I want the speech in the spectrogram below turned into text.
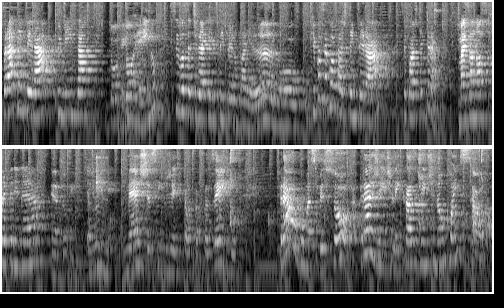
pra temperar, pimenta do reino. do reino. Se você tiver aqueles tempero baiano ou o que você gostar de temperar, você pode temperar. Mas a nossa preferida é a, É do reino. é a do reino. Mexe assim do jeito que ela tá fazendo. Pra algumas pessoas, pra gente lá em casa, a gente não põe sal.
